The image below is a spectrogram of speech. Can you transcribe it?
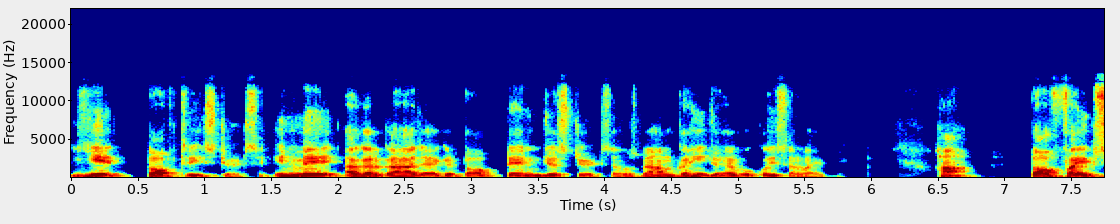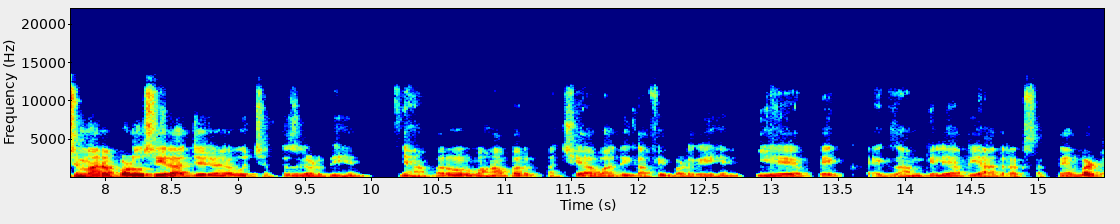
ये टॉप थ्री स्टेट्स हैं। इनमें अगर कहा जाए कि टॉप टेन जो स्टेट्स हैं, उसमें हम कहीं जो है वो कोई सर्वाइव नहीं कर हाँ टॉप फाइव से हमारा पड़ोसी राज्य जो है वो छत्तीसगढ़ भी है, यहाँ पर। और वहाँ पर अच्छी आबादी काफ़ी बढ़ गई है। ये एक एग्ज़ाम के लिए आप याद रख सकते हैं। बट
